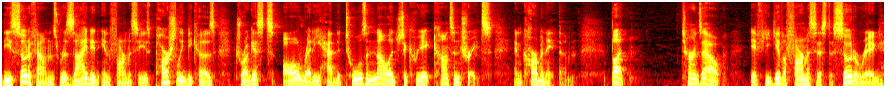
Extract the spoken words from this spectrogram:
These soda fountains resided in pharmacies partially because druggists already had the tools and knowledge to create concentrates and carbonate them, but turns out, if you give a pharmacist a soda rig,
